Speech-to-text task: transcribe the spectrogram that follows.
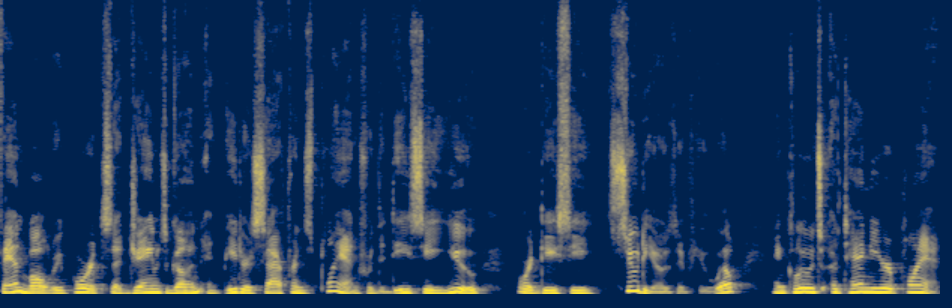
Fanbolt reports that James Gunn and Peter Safran's plan for the DCU, or DC Studios, if you will, includes a 10 year plan.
